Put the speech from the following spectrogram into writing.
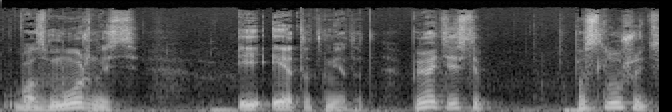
возможность и этот метод. Понимаете, если послушать,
